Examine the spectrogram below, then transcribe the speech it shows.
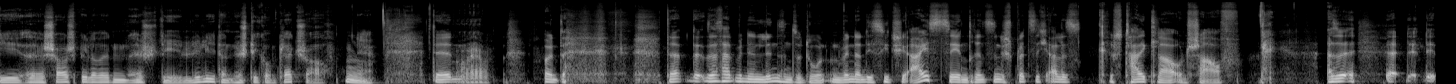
die äh, Schauspielerin ist, die Lilly, dann ist die komplett scharf. Ja. Der, Und da, das hat mit den Linsen zu tun. Und wenn dann die CGI-Szenen drin sind, ist plötzlich alles kristallklar und scharf. Also äh, äh,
